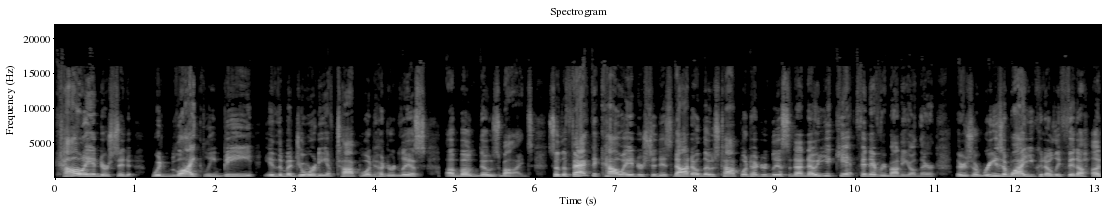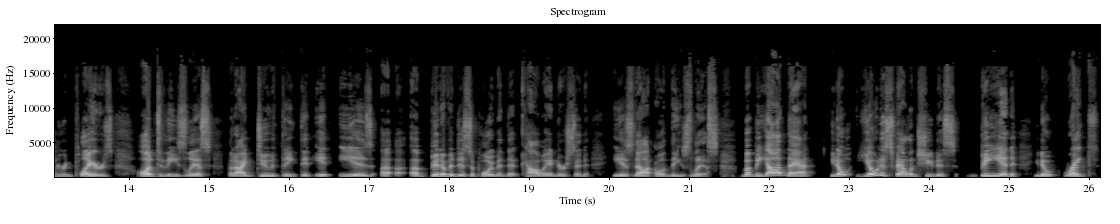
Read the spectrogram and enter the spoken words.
Kyle Anderson would likely be in the majority of top 100 lists among those minds. So the fact that Kyle Anderson is not on those top 100 lists, and I know you can't fit everybody on there, there's a reason why you could only fit 100 players onto these lists, but I do think that it is a, a bit of a disappointment that Kyle Anderson is not on these lists. But beyond that, you know, Jonas Valanciunas being, you know, ranked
